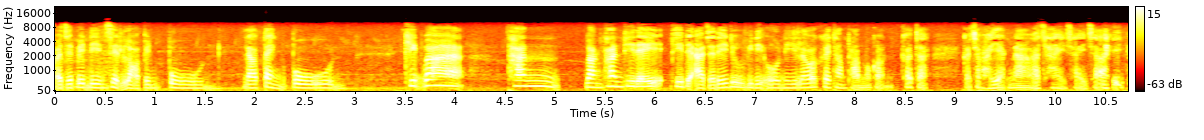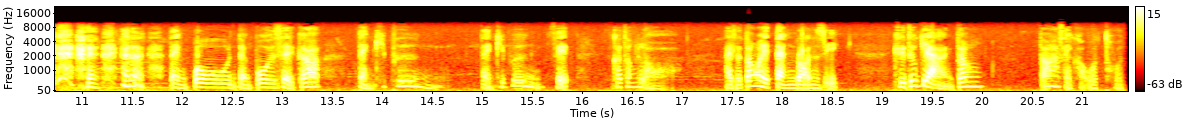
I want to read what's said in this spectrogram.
กว่าจะเป็นดินเสร็จหล่อเป็นปูน แล้วแต่งปูน คิดว่าท่านบางท่านที่ได้ที่ได้อาจจะได้ดูวิดีโอนี้ แล้วก็เคยทำพระมาก่อน ก็จะก็จะพยักหน้าว่าใช่ใช่ใช่แต่งปูนแต่งปูนเสร็จก็แต่งขี้ผึ้งแต่งขี้ผึ้งเสร็จก็ต้องหล่อ อาจจะต้องไปแต่งบรอนซ์อีก คือทุกอย่างต้องต้องอาศัยความอดทน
